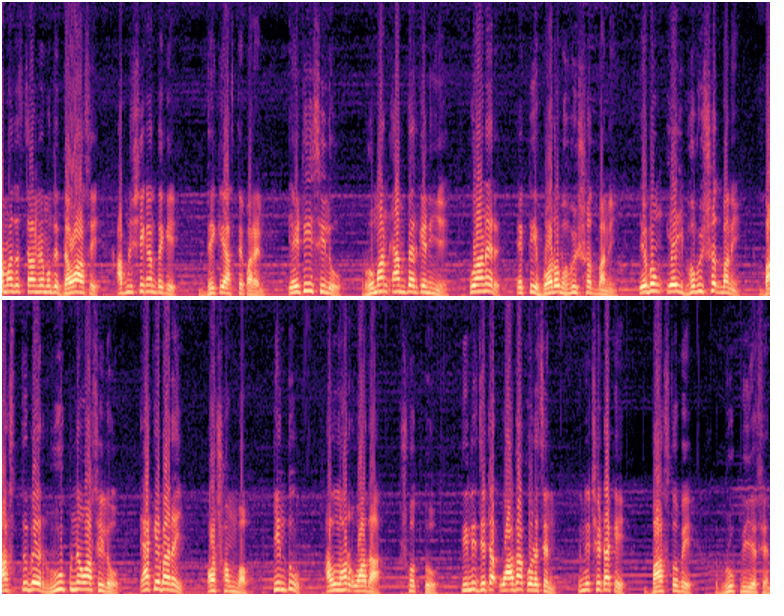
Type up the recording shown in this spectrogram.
আমাদের চ্যানেলের মধ্যে দেওয়া আছে। আপনি সেখান থেকে দেখে আসতে পারেন। এটি ছিল রোমান অ্যাম্পায়ারকে নিয়ে কোরআনের একটি বড় ভবিষ্যৎবাণী এবং এই ভবিষ্যৎবাণী বাস্তবে রূপ নেওয়া ছিল একেবারেই অসম্ভব। কিন্তু আল্লাহর ওয়াদা সত্য। তিনি যেটা ওয়াদা করেছেন তিনি সেটাকে বাস্তবে রূপ দিয়েছেন।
